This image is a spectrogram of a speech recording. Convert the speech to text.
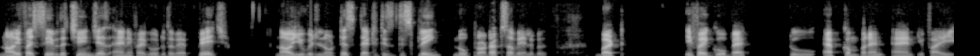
Now if I save the changes and if I go to the web page, now you will notice that it is displaying no products available. But if I go back to app component and if I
